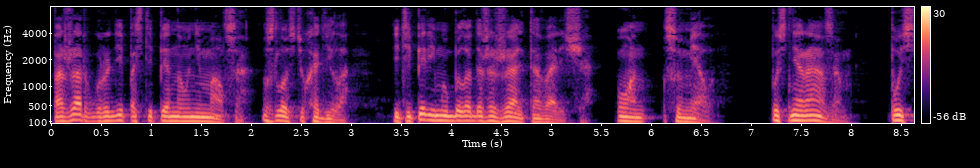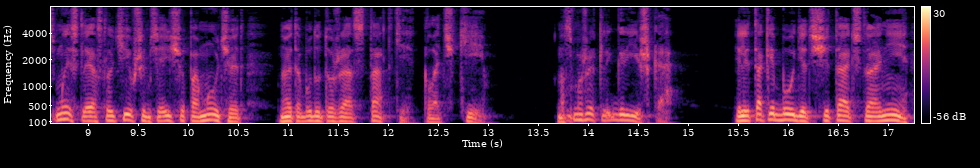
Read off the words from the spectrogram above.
Пожар в груди постепенно унимался, злость уходила. И теперь ему было даже жаль товарища. Он сумел. Пусть не разом. Пусть мысли о случившемся еще помучают, но это будут уже остатки, клочки. Но сможет ли Гришка? Или так и будет считать, что они,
